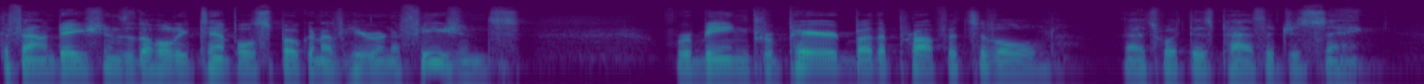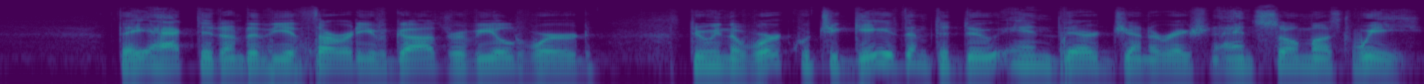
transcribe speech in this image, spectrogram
The foundations of the holy temple spoken of here in Ephesians were being prepared by the prophets of old. That's what this passage is saying. They acted under the authority of God's revealed word doing the work which He gave them to do in their generation. And so must we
